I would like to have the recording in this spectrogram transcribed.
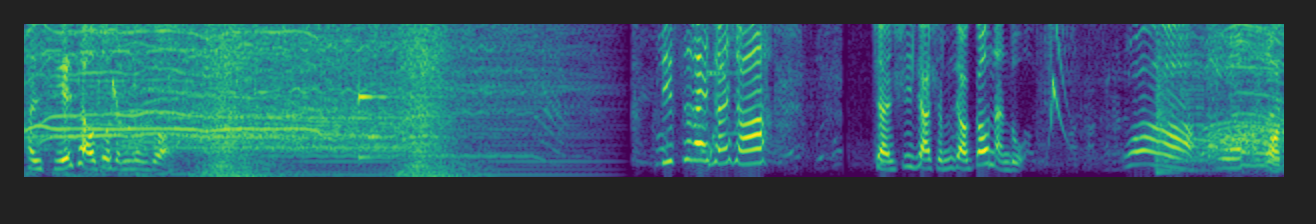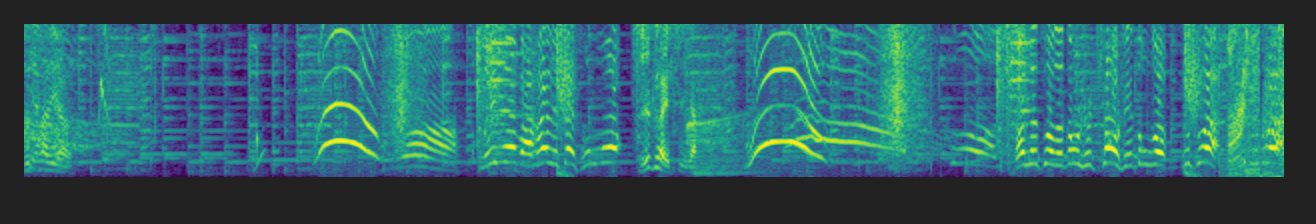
很协调，做什么动作？四位选手，展示一下什么叫高难度。哇哇，这太厉害了！哇，没摸板还得再重摸。直腿试一下。哇！刚才做的都是跳水动作，不算不算。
